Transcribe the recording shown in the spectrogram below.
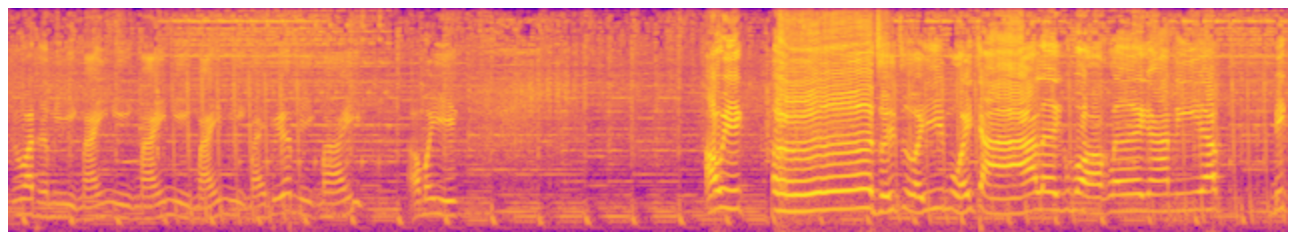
ไม่ว่าเธอมีอีกไหมมีอีกไหมมีอีกไหมมีอีกไหมเพื่อนมีอีกไหม เอามาอีก เอาอีก เออ สวยๆอีหมวยจ๋าเลยกูบอกเลยงานนี้ครับ บิ๊ก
